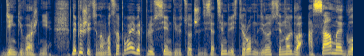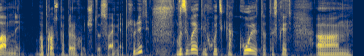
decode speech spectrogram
Деньги важнее. Напишите нам WhatsApp Viber плюс 7 967 200 ровно 9702. А самое главное, вопрос, который хочется с вами обсудить, вызывает ли хоть какое-то, так сказать, эм,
